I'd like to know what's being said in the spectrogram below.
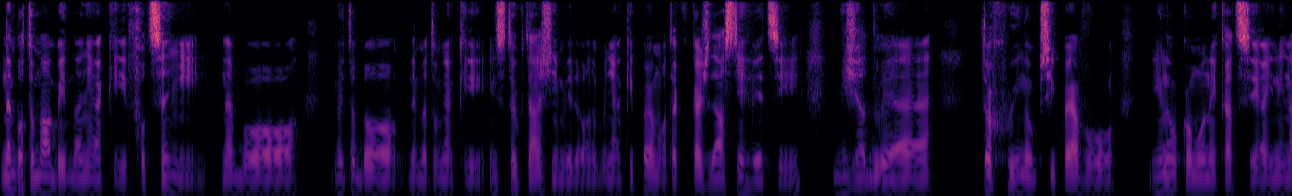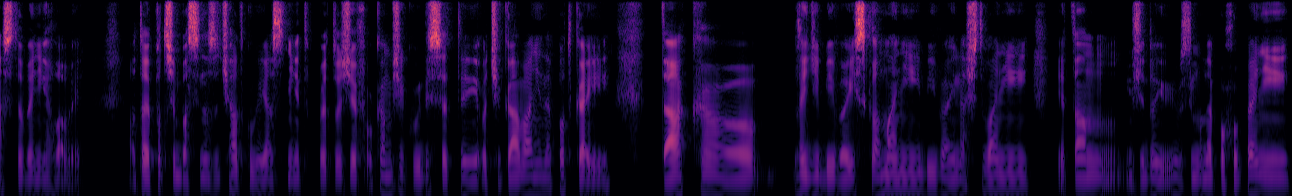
nebo to má být na nějaký focení, nebo by to bylo, dejme tomu nějaký instruktážní video nebo nějaký promo, tak každá z těch věcí vyžaduje hmm. trochu jinou přípravu, jinou komunikaci a jiný nastavení hlavy. A to je potřeba si na začátku vyjasnit, protože v okamžiku, kdy se ty očekávání nepotkají, tak uh, lidi bývají zklamaní, bývají naštvaní, je tam, může dojít k různému nepochopení.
